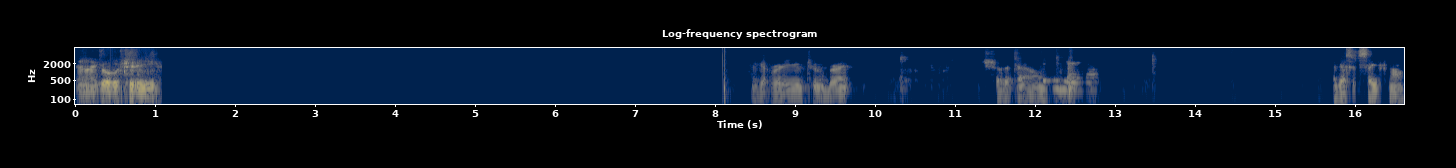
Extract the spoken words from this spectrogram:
and I go to the We get rid of YouTube, right? Shut it down. I guess it's safe now.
